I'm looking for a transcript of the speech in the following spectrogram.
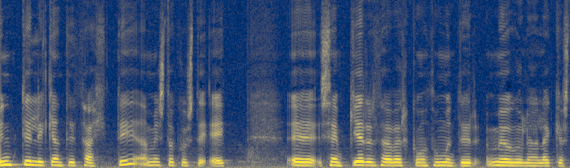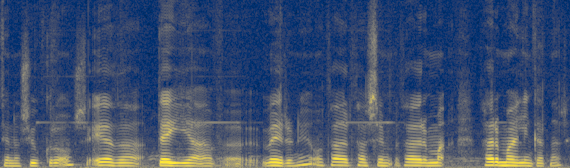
undirlikjandi þætti, að minnst ákvæmstu einn, sem gerir það verkum að þú myndir mögulega leggjast hérna á sjúkrós eða deyja af veirunni og það, er það, sem, það, eru, það eru mælingarnar.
